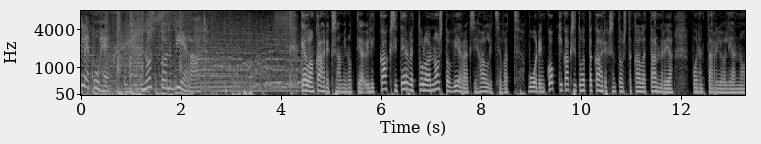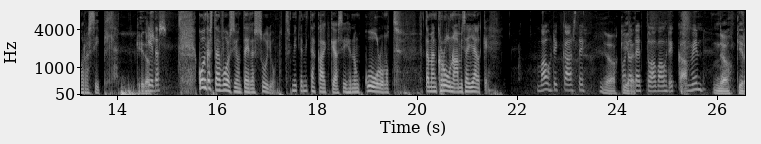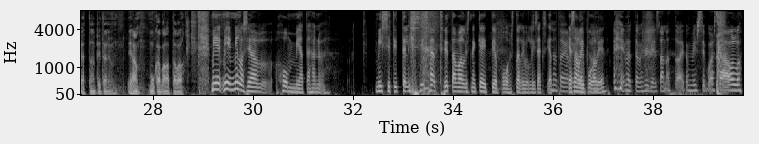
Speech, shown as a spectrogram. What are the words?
Ylepuhe. Noston vieraat. Kello on kahdeksan minuuttia yli kaksi. Tervetuloa Noston vieraaksi hallitsevat vuoden kokki 2018 Kalle Tanner ja vuoden tarjoilija Noora Sipilä. Kiitos. Kiitos. Kuinka tämä vuosi on teille sujunut? Miten, mitä kaikkea siihen on kuulunut tämän kruunaamisen jälkeen? Vauhdikkaasti, Joo, kiire, odotettua vauhdikkaammin. joo, kiirettä on pitänyt ihan mukavalla tavalla. Mi- mi- millaisia hommia tähän missititteliin sisältyy tavallisten keittiöpuohastelun lisäksi ja, No ja salipuolien? yllättävän- hyvin sanottu, aika missivuosi tämä on ollut.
